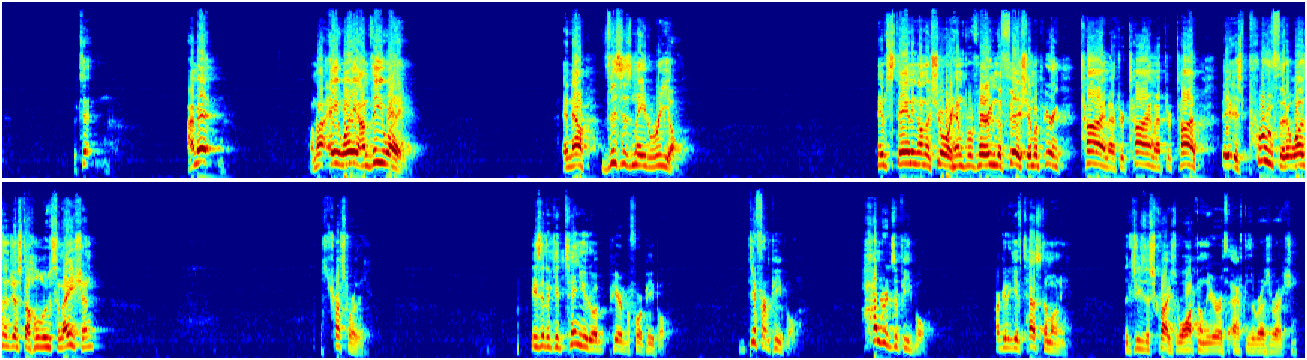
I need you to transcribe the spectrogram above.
That's it. I'm it. I'm not a way, I'm the way. And now this is made real. Him standing on the shore, him preparing the fish, him appearing time after time after time is proof that it wasn't just a hallucination. It's trustworthy. He's going to continue to appear before people. Different people. Hundreds of people are going to give testimony that Jesus Christ walked on the earth after the resurrection.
